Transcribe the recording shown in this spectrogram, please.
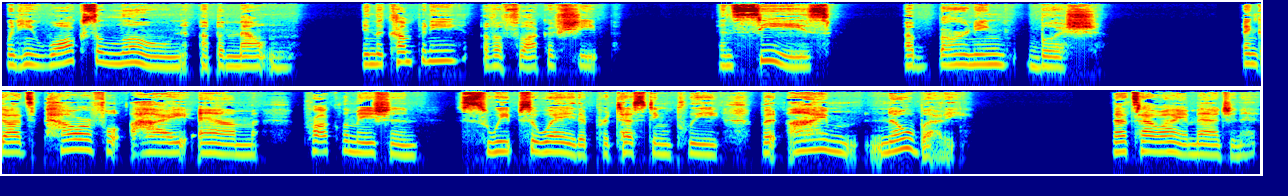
when he walks alone up a mountain in the company of a flock of sheep and sees a burning bush. And God's powerful I am proclamation sweeps away the protesting plea, but I'm nobody. That's how I imagine it.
